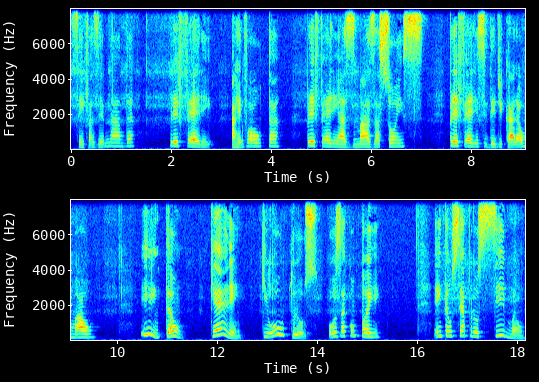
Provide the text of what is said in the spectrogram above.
sem fazer nada, preferem a revolta, preferem as más ações, preferem se dedicar ao mal e então querem que outros os acompanhem. Então se aproximam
